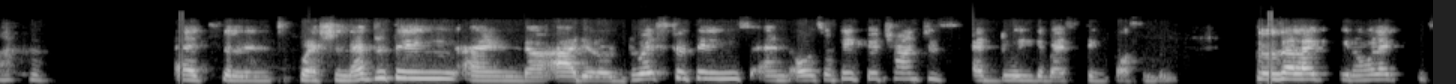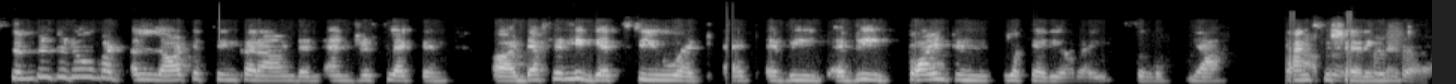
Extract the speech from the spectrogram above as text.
Excellent. Question everything and uh, add your own twist to things and also take your chances at doing the best thing possible. Those are like, you know, like simple to do, but a lot to think around and, and reflect and uh, definitely gets to you at, at every every point in your career, right? So yeah, thanks for for, sharing for that. sure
